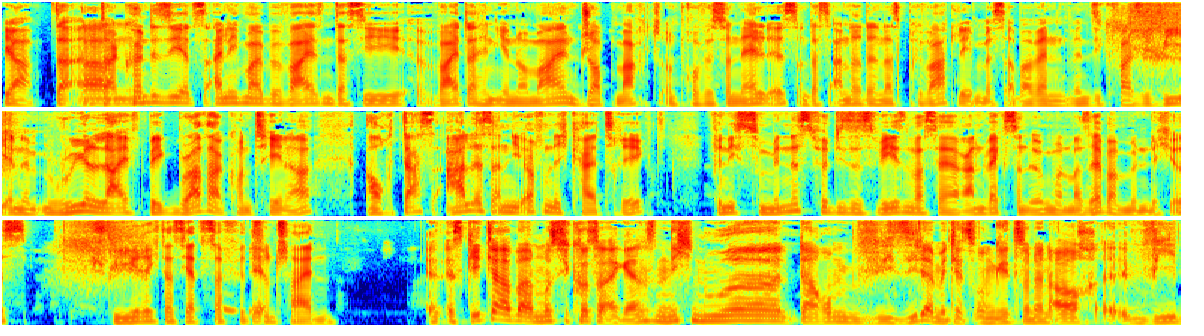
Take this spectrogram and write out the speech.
Ja, da, ähm, da könnte sie jetzt eigentlich mal beweisen, dass sie weiterhin ihren normalen Job macht und professionell ist und das andere dann das Privatleben ist. Aber wenn, wenn sie quasi wie in einem Real-Life Big Brother Container auch das alles an die Öffentlichkeit trägt, finde ich zumindest für dieses Wesen, was ja heranwächst und irgendwann mal selber mündig ist, schwierig, das jetzt dafür ja. zu entscheiden. Es geht ja aber, muss ich kurz noch ergänzen, nicht nur darum, wie sie damit jetzt umgeht, sondern auch, äh, wie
